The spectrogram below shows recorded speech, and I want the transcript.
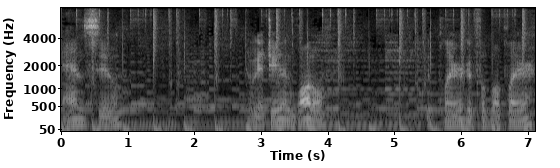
and Sue. And we got Jaylen Waddle. Good player, good football player.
